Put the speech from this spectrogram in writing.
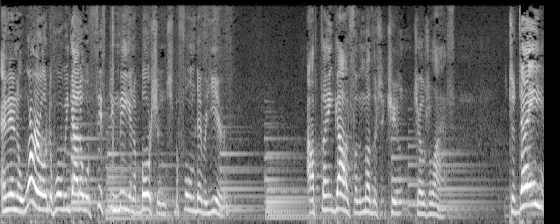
And in a world where we got over 50 million abortions performed every year, I thank God for the mothers that chose life. Today,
